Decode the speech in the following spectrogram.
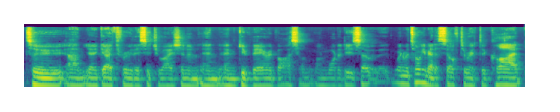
to um, you know, go through their situation and, and, and give their advice on, on what it is. So, when we're talking about a self-directed client,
